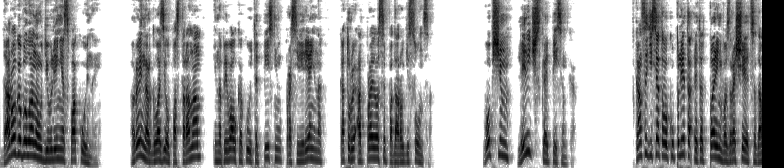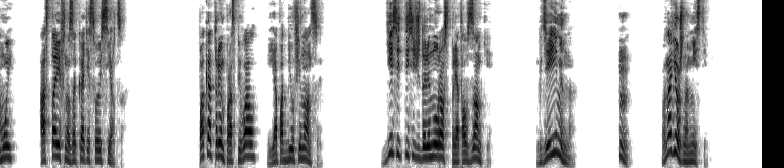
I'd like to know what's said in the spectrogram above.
Дорога была на удивление спокойной. Рейнер глазел по сторонам и напевал какую-то песню про северянина, который отправился по дороге солнца. В общем, лирическая песенка. В конце десятого куплета этот парень возвращается домой, оставив на закате свое сердце. Пока Трэм проспевал, я подбил финансы. Десять тысяч долиноров спрятал в замке. Где именно? Хм, в надежном месте.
